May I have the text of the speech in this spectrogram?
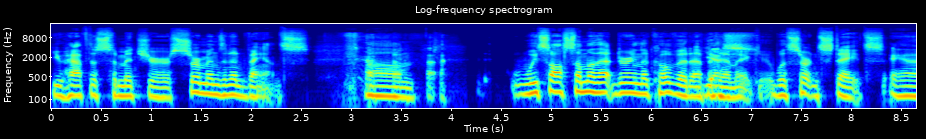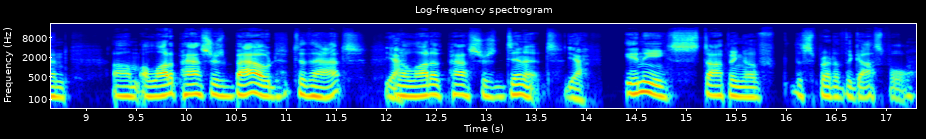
you have to submit your sermons in advance. Um, we saw some of that during the COVID epidemic with certain states, and um, a lot of pastors bowed to that, Yeah. and a lot of pastors didn't. yeah, Any stopping of the spread of the gospel,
